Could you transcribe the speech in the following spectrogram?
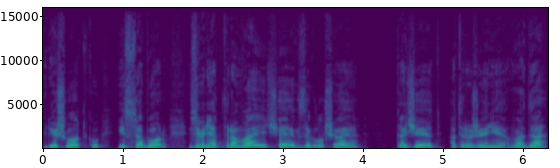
решетку и собор, звенят трамваи, чаек заглушая, качает отражение вода,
